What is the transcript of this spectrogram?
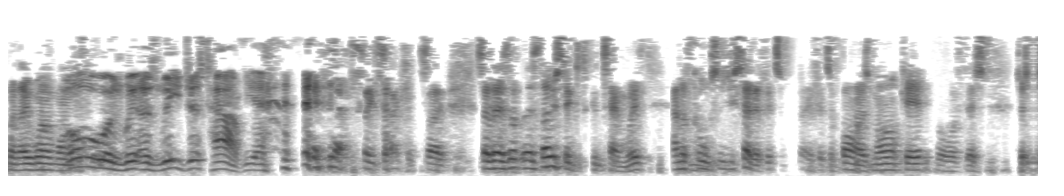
when they weren't one. Oh, as we, as we just have, yeah. yes, exactly. So, so there's there's those things to contend with, and of course, as you said, if it's if it's a buyer's market, or if there's just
